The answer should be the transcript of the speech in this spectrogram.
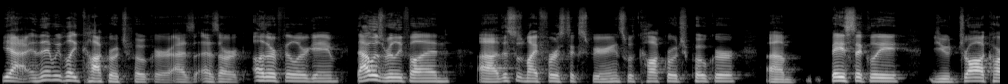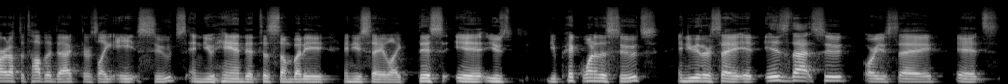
Yeah, and then we played Cockroach Poker as as our other filler game. That was really fun. Uh, this was my first experience with Cockroach Poker. Um, basically, you draw a card off the top of the deck. There's like eight suits, and you hand it to somebody, and you say like, "This is." You you pick one of the suits, and you either say it is that suit, or you say it's,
